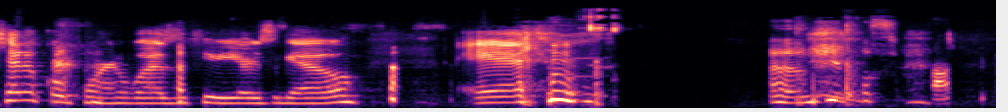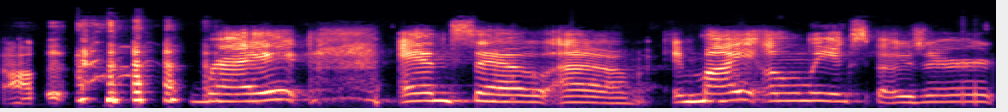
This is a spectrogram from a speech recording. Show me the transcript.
tentacle porn was a few years ago, and Um, people talk about it. right and so um my only exposure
